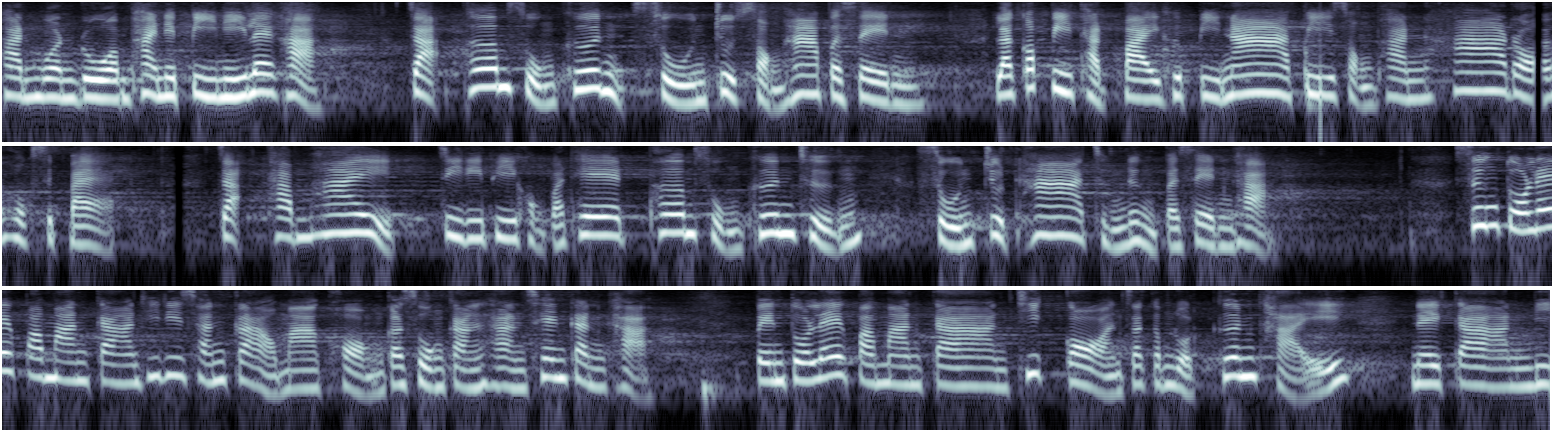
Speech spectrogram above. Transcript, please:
ภัณฑ์มวลรวมภายในปีนี้เลยค่ะ จะเพิ่มสูงขึ้น 0.25%แล้วก็ปีถัดไปคือปีหน้าปี 2568 จะทำให้ GDP ของประเทศเพิ่มสูงขึ้นถึง 0.5 ถึง 1%ค่ะ ซึ่งตัวเลขประมาณการที่ที่ฉันกล่าวมาของกระทรวงการคลังเช่นกันค่ะ เป็นตัวเลขประมาณการที่ก่อนจะกำหนดเงื่อนไข ในการมี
